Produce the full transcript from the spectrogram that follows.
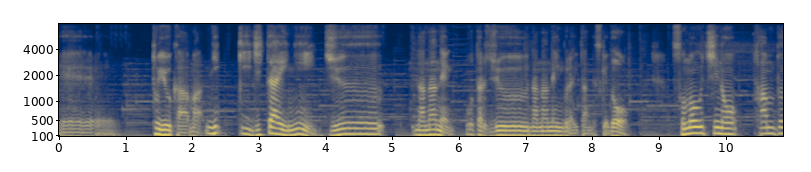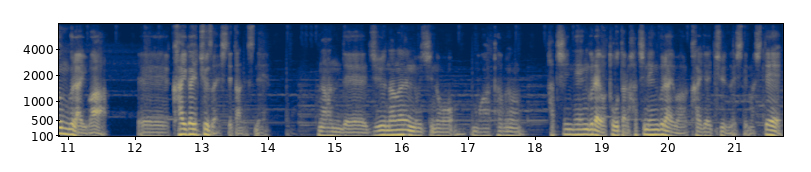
えー、というか、まあ、日記自体に17年、トータル17年ぐらいいたんですけど、そのうちの半分ぐらいは、えー、海外駐在してたんですね。なんで、17年のうちの、まあ多分、8年ぐらいは、トータル8年ぐらいは海外駐在してまして、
